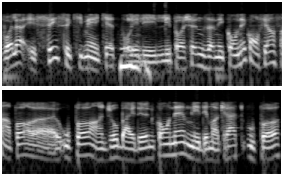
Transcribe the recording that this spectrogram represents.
Voilà, et c'est ce qui m'inquiète pour les, hmm. les, prochaines années. Qu'on ait confiance en pas euh, ou pas en Joe Biden, qu'on aime les démocrates ou pas,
